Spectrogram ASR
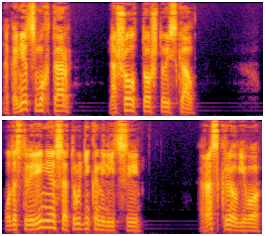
Наконец Мухтар нашел то, что искал. Удостоверение сотрудника милиции. Раскрыл его.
